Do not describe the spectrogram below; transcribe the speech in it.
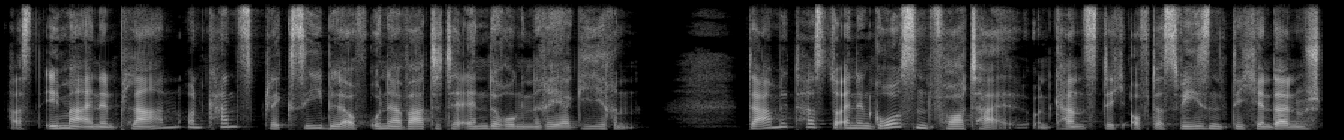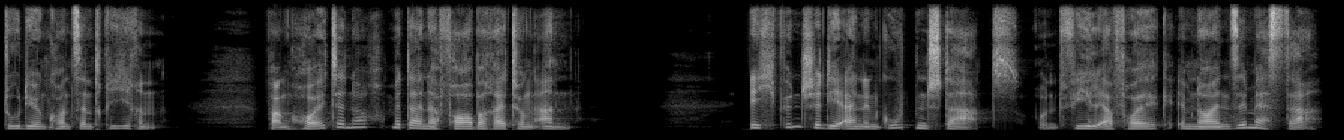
hast immer einen Plan und kannst flexibel auf unerwartete Änderungen reagieren. Damit hast du einen großen Vorteil und kannst dich auf das Wesentliche in deinem Studium konzentrieren. Fang heute noch mit deiner Vorbereitung an. Ich wünsche dir einen guten Start und viel Erfolg im neuen Semester.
